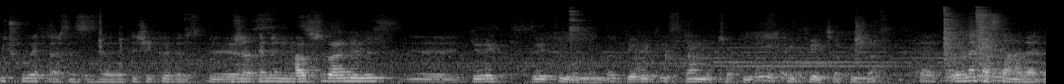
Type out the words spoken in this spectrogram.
güç kuvvet versin sizlere. Teşekkür ederiz. Ee, Güzel temenniniz. Hastanemiz e, gerek Zeytinburnu'nda, gerek İstanbul çapında ve Türkiye çapında Evet, örnek hastanelerde.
